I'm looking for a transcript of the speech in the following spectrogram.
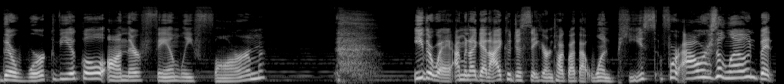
their work vehicle on their family farm. Either way, I mean, again, I could just sit here and talk about that one piece for hours alone, but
